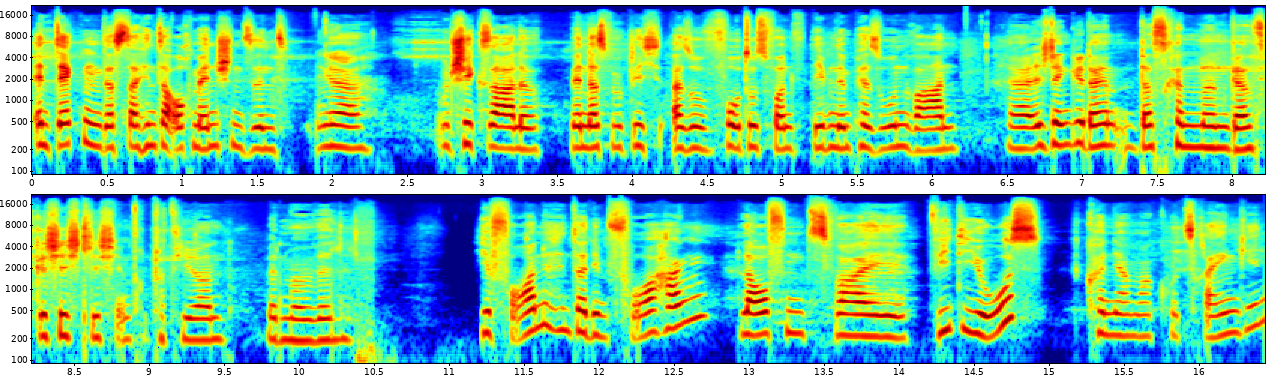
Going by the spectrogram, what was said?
entdecken, dass dahinter auch Menschen sind Ja. und Schicksale, wenn das wirklich also Fotos von lebenden Personen waren. Ja, ich denke, das kann man ganz geschichtlich interpretieren, wenn man will. Hier vorne hinter dem Vorhang laufen zwei Videos. Wir können ja mal kurz reingehen.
